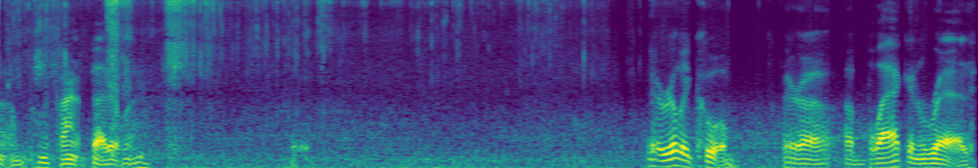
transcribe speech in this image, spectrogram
Let me find it better one. They're really cool. They're a, a black and red,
